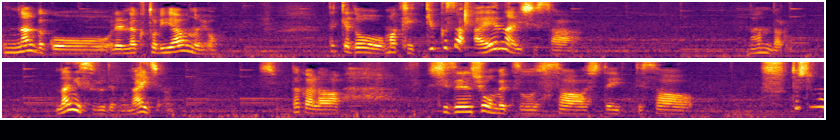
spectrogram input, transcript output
なんかこう連絡取り合うのよ。だけど、まあ、結局さ会えないしさなんだろう。何するでもないじゃん。だから自然消滅をさしていってさ私も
